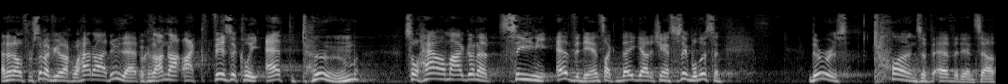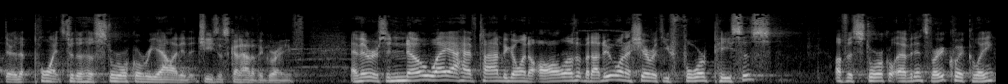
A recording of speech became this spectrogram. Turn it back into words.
And I know for some of you, are like, well, how do I do that? Because I'm not like physically at the tomb. So how am I going to see any evidence? Like they got a chance to say, well, listen, there is tons of evidence out there that points to the historical reality that Jesus got out of the grave. And there is no way I have time to go into all of it, but I do want to share with you four pieces of historical evidence very quickly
